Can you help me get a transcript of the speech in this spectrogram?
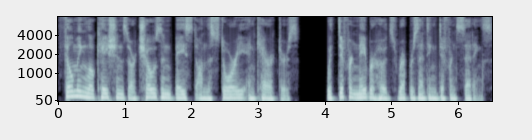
Filming locations are chosen based on the story and characters, with different neighborhoods representing different settings.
